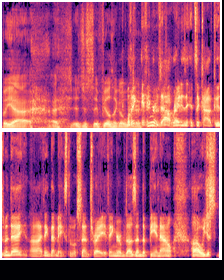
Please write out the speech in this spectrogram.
but yeah, I, it just it feels like a Well, weird. if, Ingram's out, right, it's a Kyle Kuzma day. Uh, I think that makes the most sense, right? If Ingram does end up being out, uh, we just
